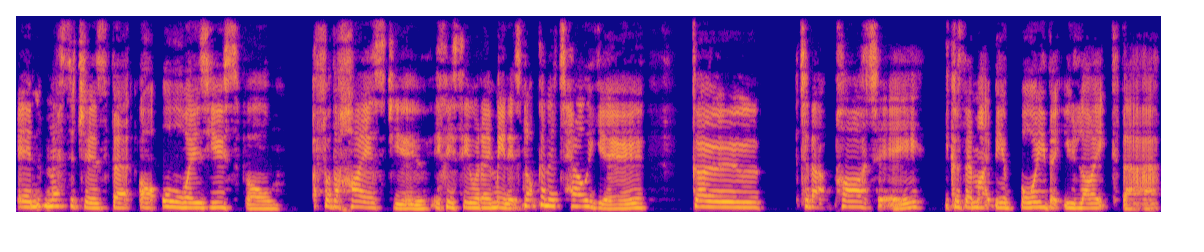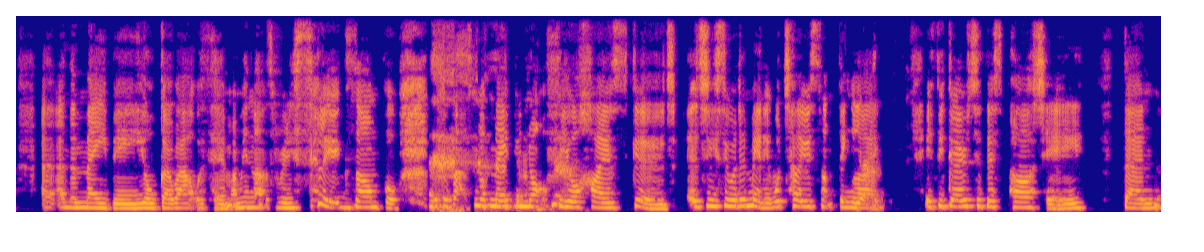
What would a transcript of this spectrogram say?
in messages that are always useful for the highest you, if you see what I mean. It's not going to tell you, go to that party because there might be a boy that you like there and then maybe you'll go out with him i mean that's a really silly example because that's not maybe not for your highest good do you see what i mean it will tell you something like if you go to this party then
